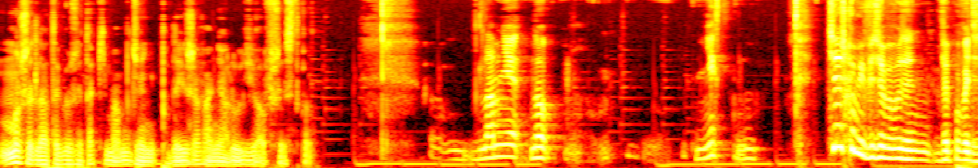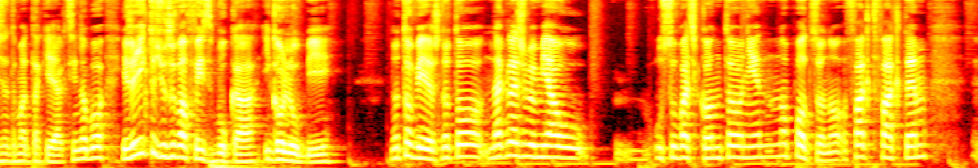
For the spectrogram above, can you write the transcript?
może dlatego, że taki mam dzień podejrzewania ludzi o wszystko. Dla mnie, no. Nie, ciężko mi wypowiedzieć na temat takiej akcji, no bo jeżeli ktoś używa Facebooka i go lubi, no to wiesz, no to nagle, żeby miał usuwać konto, nie, no po co, no fakt faktem, yy,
